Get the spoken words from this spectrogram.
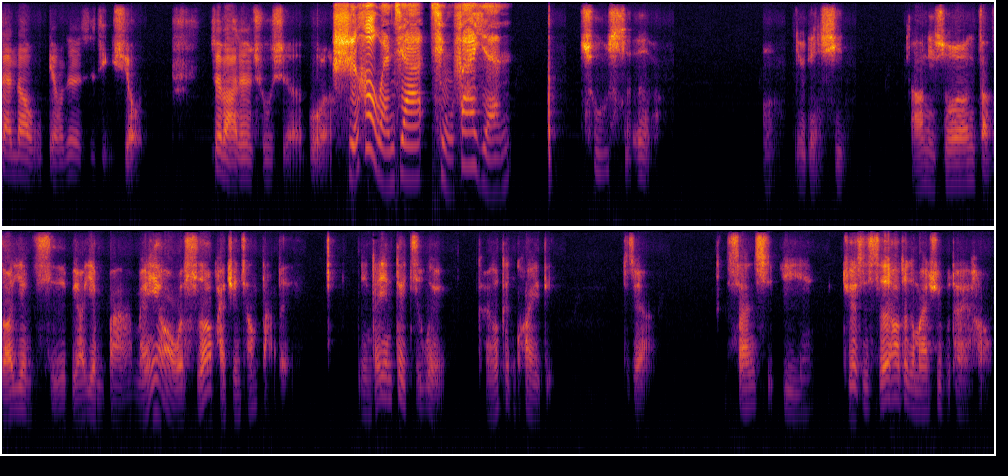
三到五边我真的是挺秀的，这把真的出十二过了。十号玩家请发言。出十二，嗯，有点信。然后你说你早知道验十，不要验八，没有，我十号牌全场打的，你应该验对置位，可能会更快一点。就这样，三十一，确实十二号这个麦序不太好。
